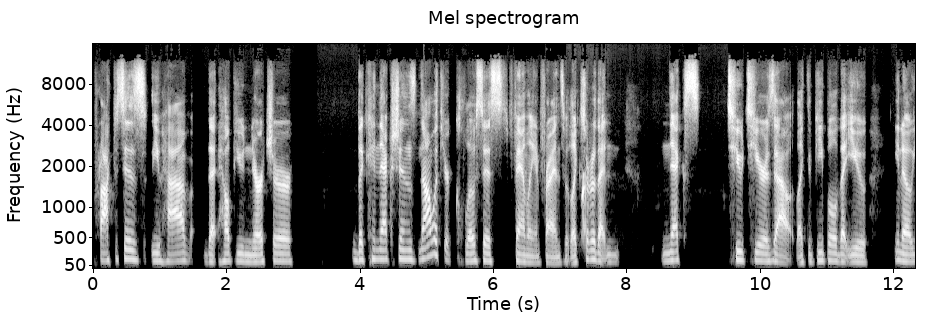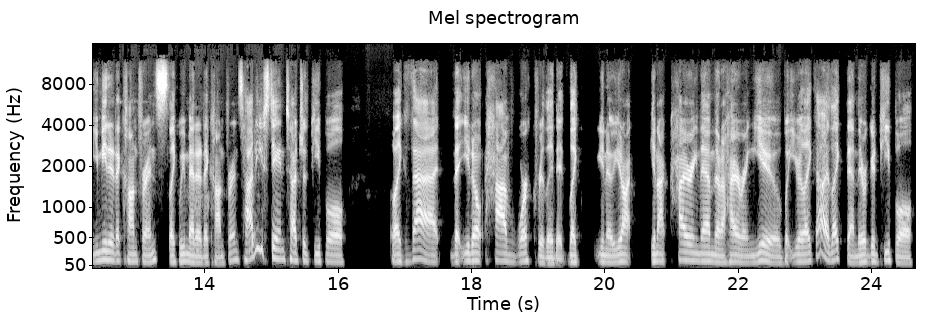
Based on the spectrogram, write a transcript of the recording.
practices you have that help you nurture the connections, not with your closest family and friends, but like sort of that next two tiers out, like the people that you, you know, you meet at a conference, like we met at a mm-hmm. conference. How do you stay in touch with people like that that you don't have work related? Like you know you're not you're not hiring them they're not hiring you but you're like oh i like them they were good people.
